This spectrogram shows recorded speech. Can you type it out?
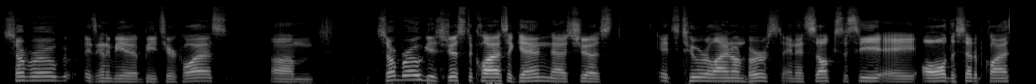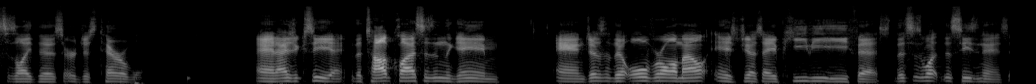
Sub Rogue is going to be a B tier class. Um, Sub Rogue is just a class again that's just it's too reliant on burst, and it sucks to see a all the setup classes like this are just terrible. And as you can see, the top classes in the game and just the overall amount is just a PvE fest. This is what this season is,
